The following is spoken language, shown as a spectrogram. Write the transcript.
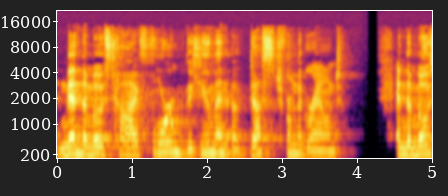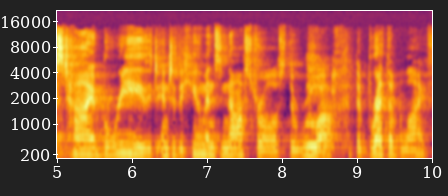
And then the Most High formed the human of dust from the ground, and the Most High breathed into the human's nostrils the Ruach, the breath of life,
